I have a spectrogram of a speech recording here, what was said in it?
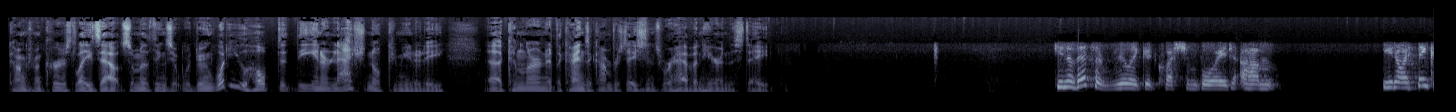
Congressman Curtis lays out some of the things that we're doing, what do you hope that the international community uh, can learn at the kinds of conversations we're having here in the state? You know, that's a really good question, Boyd. Um, you know, I think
